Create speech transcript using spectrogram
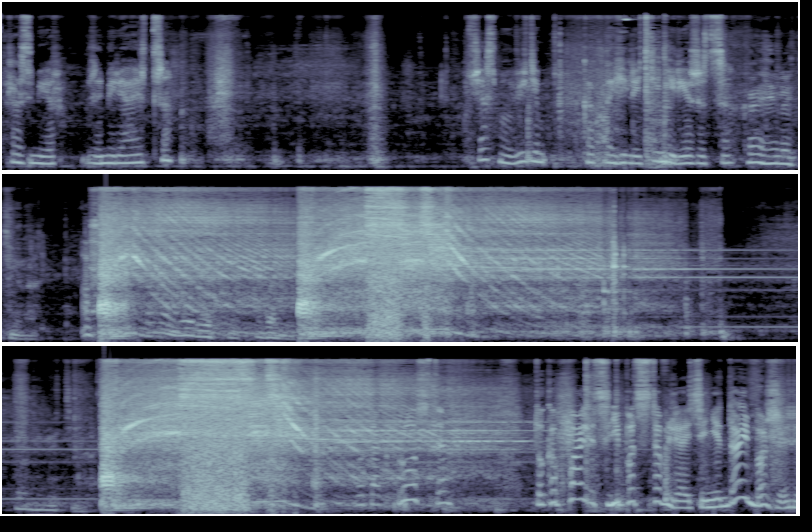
40. Размер замеряется. Сейчас мы увидим, как на гильотине режется. Какая гильотина? А что? Вот так просто. Только палец не подставляйте, не дай боже.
